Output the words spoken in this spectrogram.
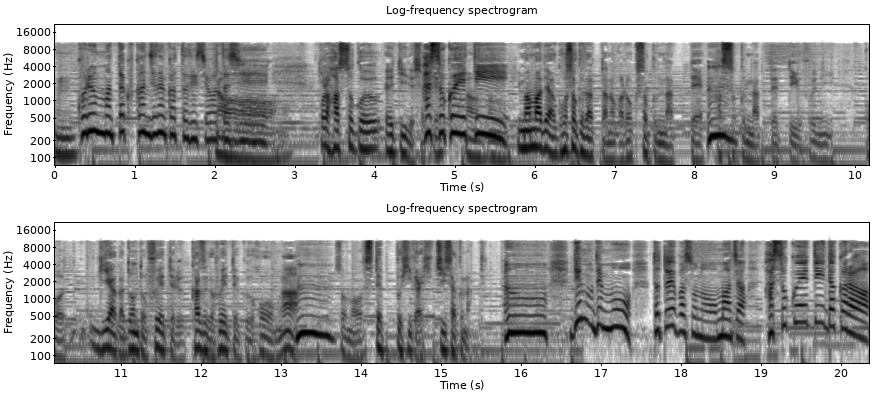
うん、これを全く感じなかったですよ、私。これ発速 AT でしたっけ？発速 AT。今までは5速だったのが6速になって、8速になってっていうふうに、こうギアがどんどん増えてる数が増えていく方が、うん、そのステップ比が小さくなってうん。でもでも例えばそのまあじゃあ発速 AT だから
